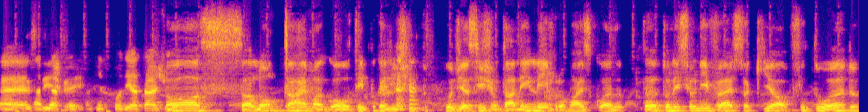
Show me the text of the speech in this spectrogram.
É, Esse até disco aí. a gente podia estar junto. Nossa, long time ago, o tempo que a gente podia se juntar, nem lembro mais quando. Então, eu tô nesse universo aqui, ó, flutuando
